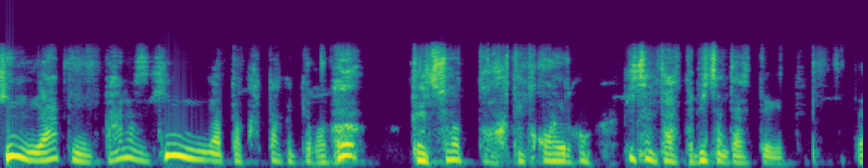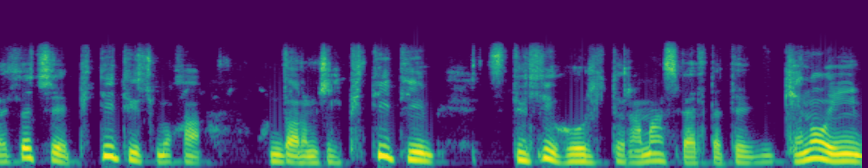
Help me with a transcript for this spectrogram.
Хин яа тийм та нар хин одоо Хотокон дээр гэл шууд тогтохгүй хоёр хүн би чам тайртай би чам тайртай гэдэг. Далаач бити тэгж муха хүнд оромжил бити тийм сэтгэлийн хөөрөлтөөр рамаас байлда тий кино ийм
